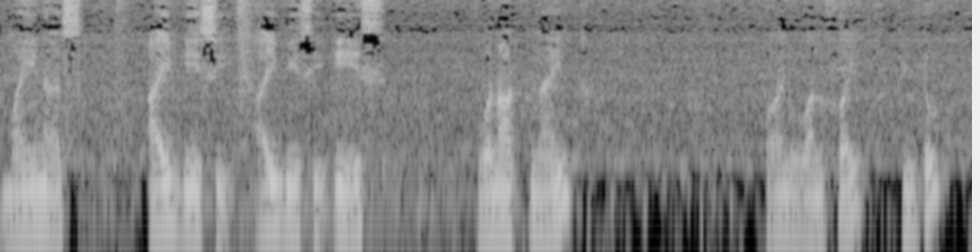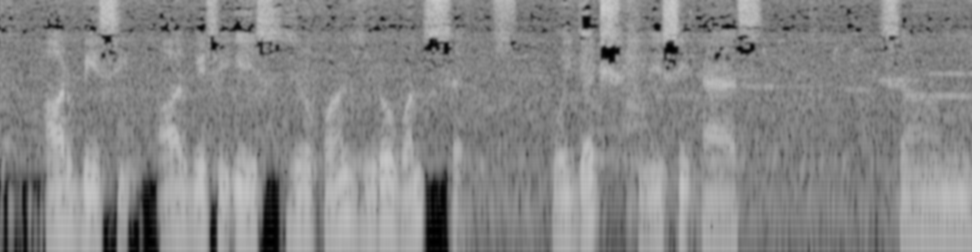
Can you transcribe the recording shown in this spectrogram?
minus IBC IBC is 109.15 into RBC RBC is 0.017 we get VC as some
